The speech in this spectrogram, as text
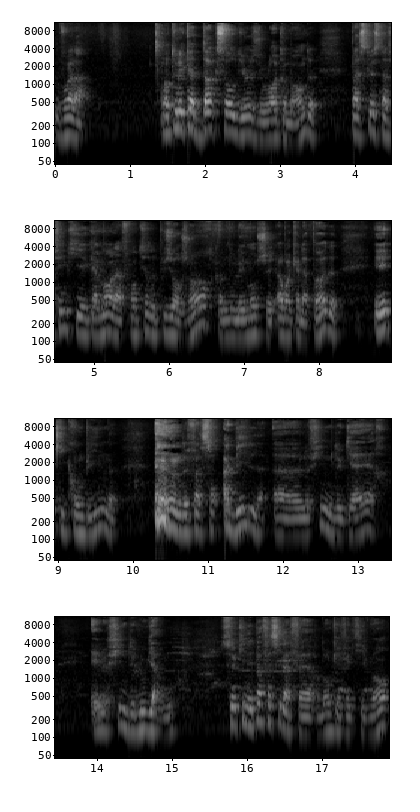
Voilà. En tous les cas, Dark Soldiers, je vous le recommande, parce que c'est un film qui est également à la frontière de plusieurs genres, comme nous l'aimons chez Abracadapod, et qui combine de façon habile euh, le film de guerre et le film de loup-garou, ce qui n'est pas facile à faire. Donc effectivement,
